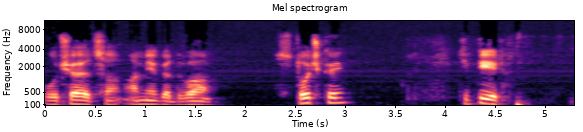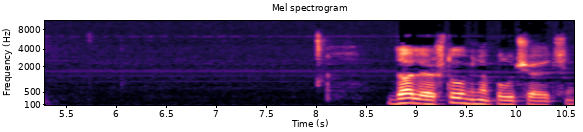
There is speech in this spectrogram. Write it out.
Получается омега-2 с точкой. Теперь далее что у меня получается?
